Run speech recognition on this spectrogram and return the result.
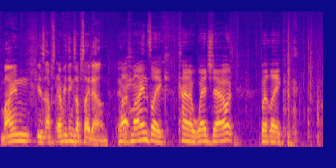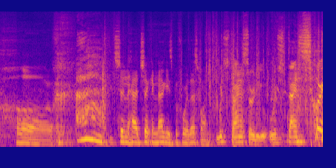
Mine is up. Everything's upside down. Mi- mine's like kind of wedged out, but like, oh. Ah. Shouldn't have had chicken nuggies before this one. Which dinosaur do you? Which dinosaur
